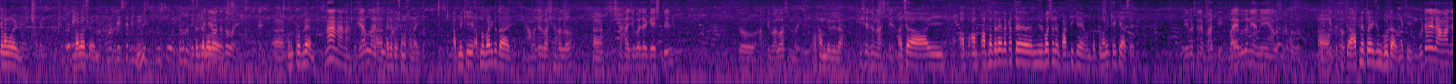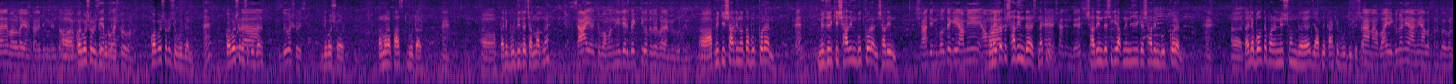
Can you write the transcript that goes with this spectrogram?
সালাম আলাইকুম। ভালো আছেন? শরীরটা ভালো? কোনো প্রবলেম না না না তাহলে তো সমস্যা নাই। আপনি কি আপনার বাড়ি কোথায়? আমাদের বাসা হলো হ্যাঁ। শাহাজি বাজার গ্যাস বিল তো আপনি ভালো আছেন ভাই? আলহামদুলিল্লাহ। কিসের জন্য আসছেন? আচ্ছা এই আপ- আপ- আপনাদের এলাকাতে নির্বাচনের প্রার্থী কে এখন বর্তমানে? কে কে আছে? নির্বাচনের প্রার্থী বা এগুলো নিয়ে আমি আলোচনা করব না। তো আপনি তো একজন ভোটার নাকি? ভোটার হলে আমার যারে ভালো লাগে আমি তারে দিব কিন্তু কয় বছর হয়েছে প্রকাশ করব না। কয় বছর হয়েছে ভোট দেন? হ্যাঁ? কয় বছর হয়েছে ভোট দেন? দুই বছর হয়েছে। দুই বছর। তার মানে ফার্স্ট ভোটার। হ্যাঁ। তাহলে ভোট দিতে চান না আপনি? চাই হয়তো আমার নিজের ব্যক্তিগত ব্যাপারে আমি ভোট দিব। আপনি কি স্বাধীনতা বোধ করেন? হ্যাঁ? নিজে কি স্বাধীন বোধ করেন? স্বাধীন? স্বাধীন বলতে কি আমি আমার মানে এটা তো স্বাধীন দেশ নাকি? হ্যাঁ স্বাধীন দেশ। স্বাধীন দেশে কি আপনি নিজেকে স্বাধীন বোধ করেন? হ্যাঁ। তাইলে বলতে পারেন নিঃসন্দেহে যে আপনি কাকে ভোট দিতে চান? না না, ভাই, এগুলো নিয়ে আমি আলোচনা করব না।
